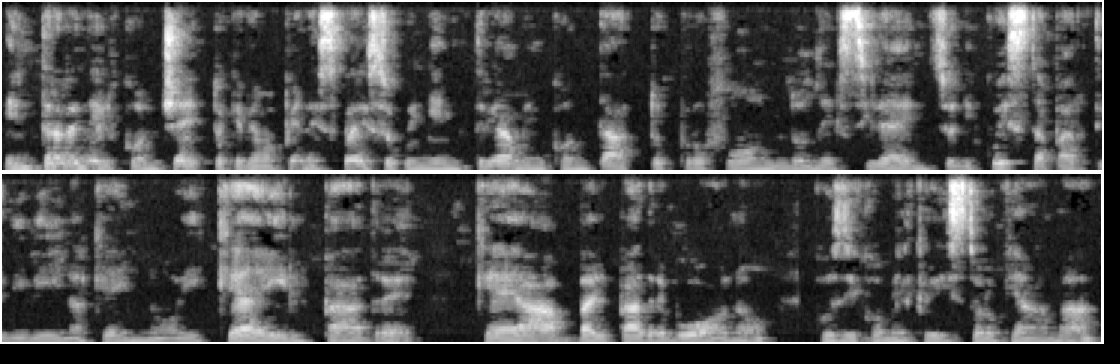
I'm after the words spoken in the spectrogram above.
entrare nel concetto che abbiamo appena espresso, quindi entriamo in contatto profondo nel silenzio di questa parte divina che è in noi, che è il Padre, che è Abba, il Padre buono, così come il Cristo lo chiama,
